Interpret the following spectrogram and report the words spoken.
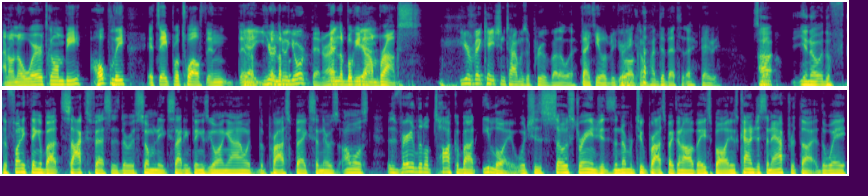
I don't know where it's going to be. Hopefully, it's April 12th in, in yeah, the, you're in in the, New York then, right? in the Boogie Yeah. Down Bronx. Your vacation time was approved, by the way. Thank you. It would be You're great, welcome. I did that today. baby. Let's. Uh, you know, the the funny thing about Sox Fest is there was so many exciting things going on with the prospects, and there was almost there's very little talk about Eloy, which is so strange. It's the number two prospect in all of baseball, and he was kind of just an afterthought the way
